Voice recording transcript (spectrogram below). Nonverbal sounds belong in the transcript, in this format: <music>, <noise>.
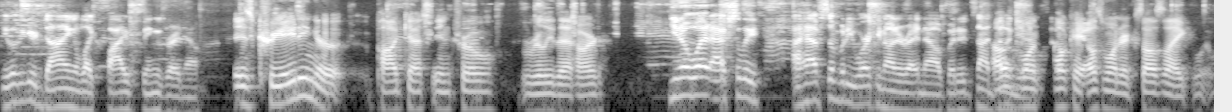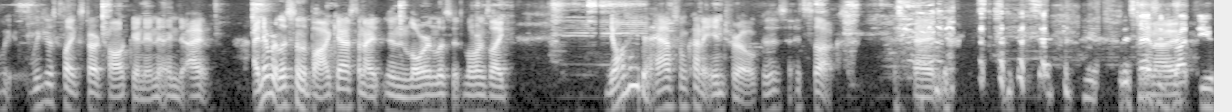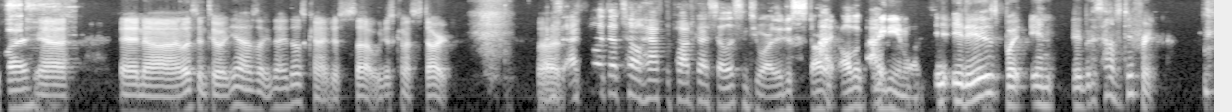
You look like you're dying of like five things right now. Is creating a podcast intro really that hard? You know what? Actually, I have somebody working on it right now, but it's not I done was yet. one, okay. I was wondering because I was like, we, we just like start talking, and, and I I never listened to the podcast, and I and Lauren listened. Lauren's like, y'all need to have some kind of intro because it sucks. <laughs> And, This message I- brought to you by. yeah, and uh, I listened to it. Yeah, I was like, those kind of just suck. We just kind of start. I, just- I feel like that's how half the podcasts I listen to are. They just start all the I- Canadian ones. it, it is, but in it, but it sounds different. <laughs>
